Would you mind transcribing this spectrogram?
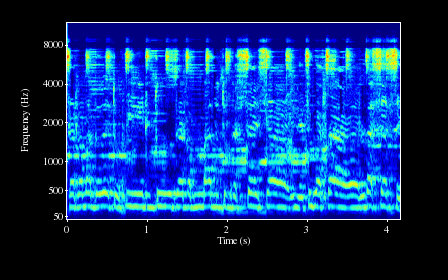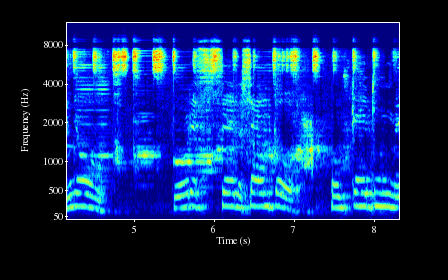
derramando de tu espíritu, derramando tu presencia y de tu verdad. Gracias, Señor. por ese santo, porque tú me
